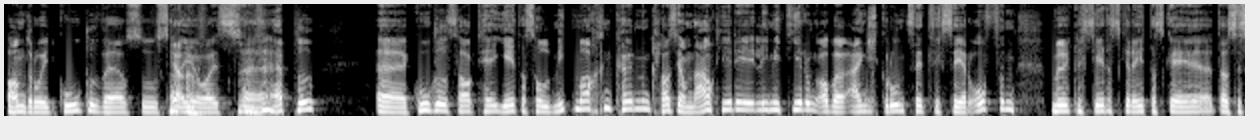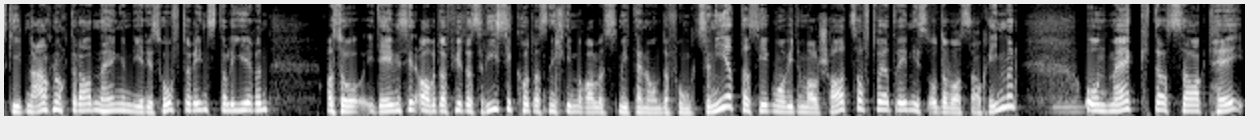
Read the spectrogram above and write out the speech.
Android Google versus ja. iOS äh, mhm. Apple. Äh, Google sagt, hey, jeder soll mitmachen können. Klar, sie haben auch ihre Limitierung, aber eigentlich grundsätzlich sehr offen. Möglichst jedes Gerät, das, das es gibt, auch noch dranhängen, ihre Software installieren. Also in dem Sinn, aber dafür das Risiko, dass nicht immer alles miteinander funktioniert, dass irgendwo wieder mal Schadsoftware drin ist oder was auch immer. Und Mac, das sagt, hey,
